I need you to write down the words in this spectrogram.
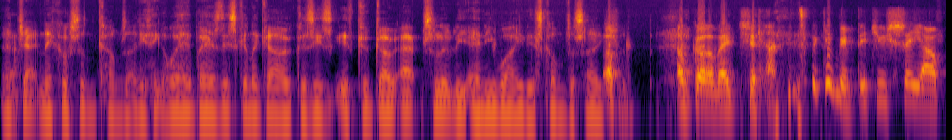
And Jack Nicholson comes out, and you think, oh, where, where's this going to go? Because it could go absolutely any way. This conversation. I've got to mention. that. Forgive me. Did you see how?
